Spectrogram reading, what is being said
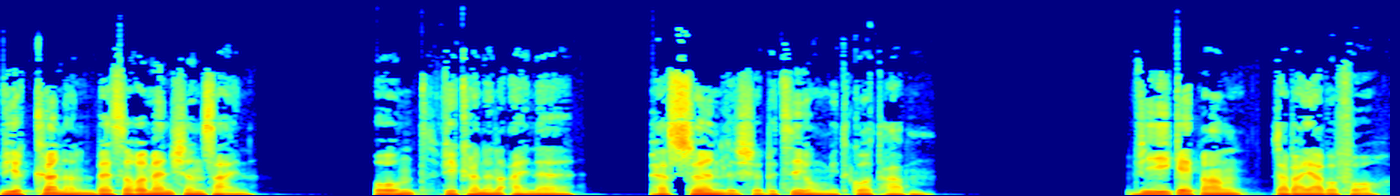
Wir können bessere Menschen sein. Und wir können eine persönliche Beziehung mit Gott haben. Wie geht man dabei aber vor?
